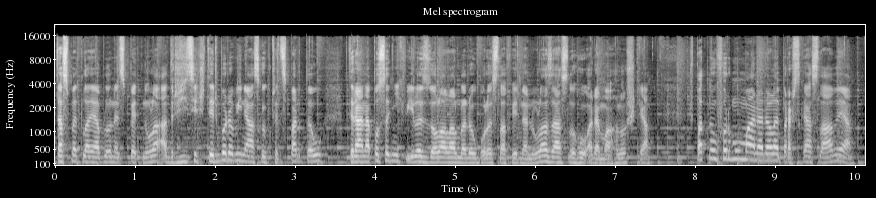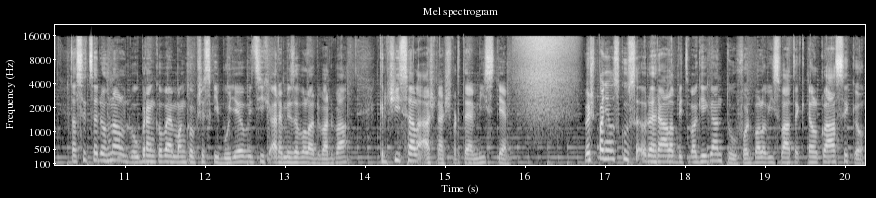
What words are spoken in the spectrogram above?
Ta smetla Jablonec 5-0 a drží si čtyřbodový náskok před Spartou, která na poslední chvíli zdolala mladou Boleslav 1-0 zásluhou Adama Hloška. Špatnou formu má nadále Pražská Slávia. Ta sice dohnal dvoubrankové manko v Českých Budějovicích a remizovala 2-2, krčí se ale až na čtvrtém místě. Ve Španělsku se odehrála bitva gigantů, fotbalový svátek El Clásico.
